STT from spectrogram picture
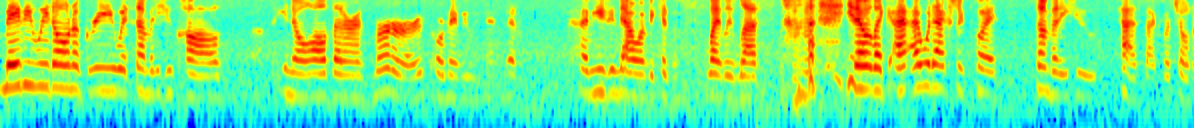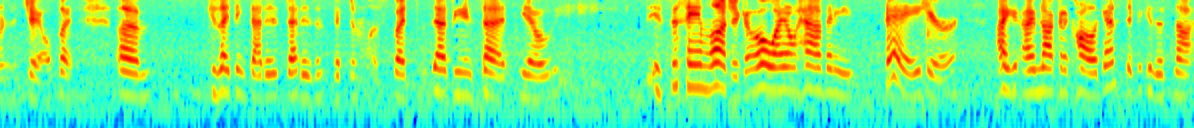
maybe we don't agree with somebody who calls, you know, all veterans murderers, or maybe, and I'm using that one because it's slightly less, mm-hmm. you know, like I, I would actually put somebody who has sex with children in jail, but um, because I think that is that isn't victimless. But that being said, you know, it's the same logic. Oh, I don't have any say here. I, I'm not going to call against it because it's not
